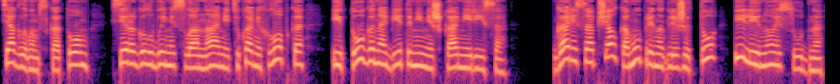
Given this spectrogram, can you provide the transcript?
тягловым скотом, серо-голубыми слонами, тюками хлопка и туго набитыми мешками риса. Гарри сообщал, кому принадлежит то или иное судно.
